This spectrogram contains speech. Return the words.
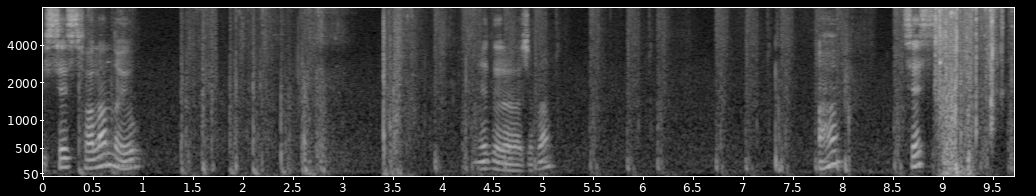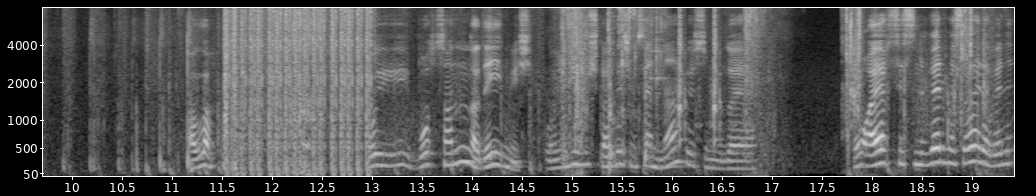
Bir ses falan da yok. Nedir acaba? Aha. Ses. Allah. Oy bot sandım da değilmiş. Oyuncuymuş kardeşim sen ne yapıyorsun burada ya? O ayak sesini vermese var ya beni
